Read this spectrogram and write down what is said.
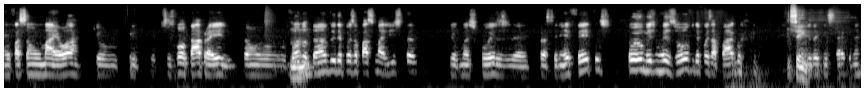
refação maior que eu, eu preciso voltar para ele. Então, eu vou uhum. anotando e depois eu passo uma lista de algumas coisas é, para serem refeitas. Ou eu mesmo resolvo, depois apago. Sim. que segue, né?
